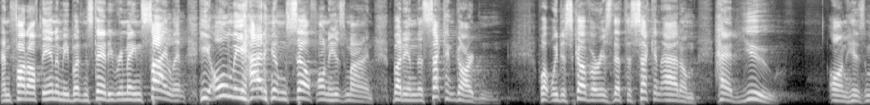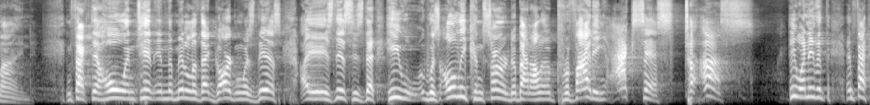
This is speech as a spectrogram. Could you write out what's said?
and fought off the enemy, enemy, but instead he remained silent. He only had himself on his mind. But in the second garden, what we discover is that the second Adam had you on his mind. In fact, the whole intent in the middle of that garden was this uh, is this is that he was only concerned about uh, providing access to us. He wasn't even, in fact,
